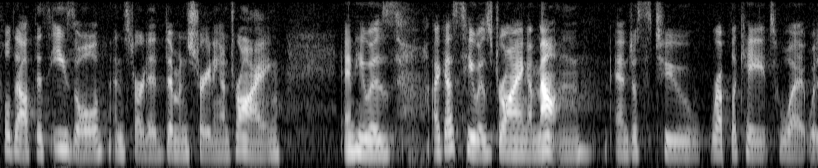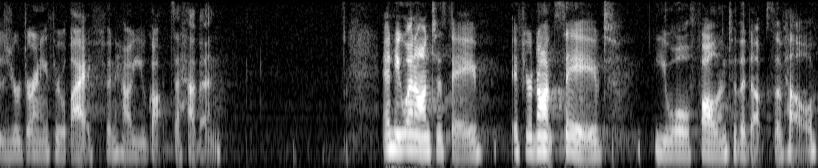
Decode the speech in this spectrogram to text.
pulled out this easel and started demonstrating a drawing. And he was i guess he was drawing a mountain and just to replicate what was your journey through life and how you got to heaven. And he went on to say if you're not saved, you will fall into the depths of hell.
